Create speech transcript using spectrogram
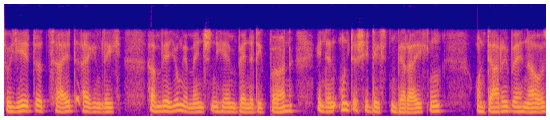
zu jeder Zeit eigentlich, haben wir junge Menschen hier in Benediktborn in den unterschiedlichsten Bereichen und darüber hinaus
